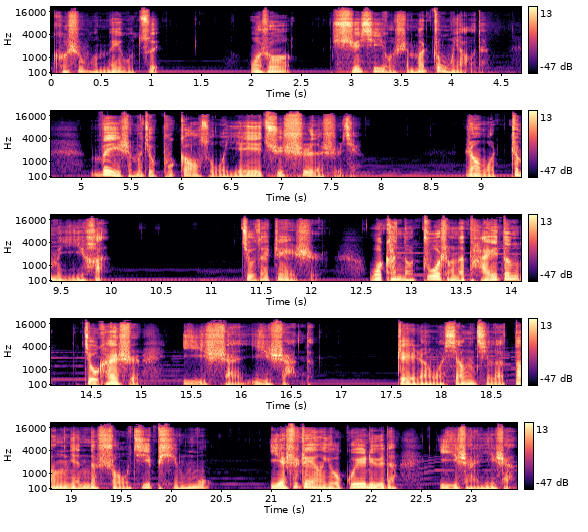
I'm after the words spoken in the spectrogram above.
可是我没有醉。我说：“学习有什么重要的？为什么就不告诉我爷爷去世的事情，让我这么遗憾？”就在这时，我看到桌上的台灯就开始一闪一闪的，这让我想起了当年的手机屏幕，也是这样有规律的，一闪一闪。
